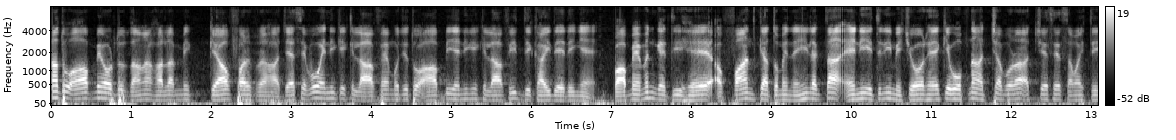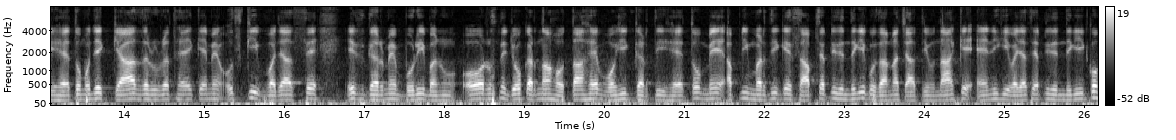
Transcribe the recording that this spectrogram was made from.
نہ تو آپ میں اور دوزانہ خالہ میں کیا فرق رہا؟ جیسے وہ اینی کے خلاف ہے مجھے تو آپ بھی اینی کے خلاف ہی دکھائی دے رہی ہیں۔ باب میمن کہتی ہے عفان کیا تمہیں نہیں لگتا اینی اتنی میچور ہے کہ وہ اپنا اچھا برا اچھے سے سمجھتی ہے؟ تو مجھے کیا ضرورت ہے کہ میں اس کی وجہ سے اس گھر میں بری بنوں اور اس نے جو کرنا ہوتا ہے وہی کرتی ہے؟ تو میں اپنی مرضی کے حساب سے اپنی زندگی گزارنا چاہتی ہوں، نہ کہ اینی کی وجہ سے اپنی زندگی کو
